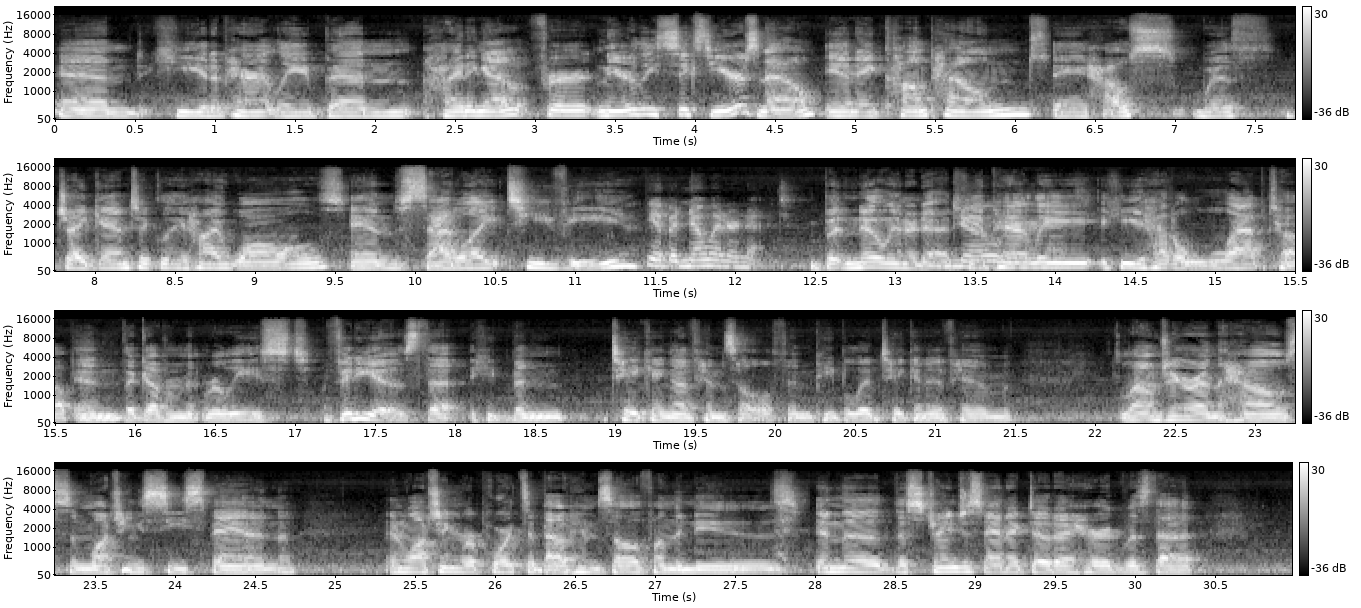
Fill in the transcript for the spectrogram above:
and he had apparently been hiding out for nearly six years now in a compound, a house with gigantically high walls and satellite TV, Yeah, but no internet. but no internet. No he apparently he had a laptop, and the government released videos that he'd been taking of himself, and people had taken of him lounging around the house and watching C-SPAN and watching reports about himself on the news. And the the strangest anecdote I heard was that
